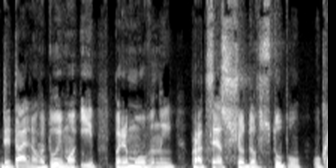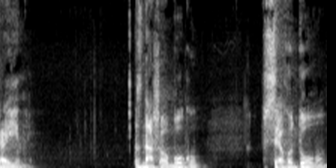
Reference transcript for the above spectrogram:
детально готуємо і перемовний процес щодо вступу України. З нашого боку, все готово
